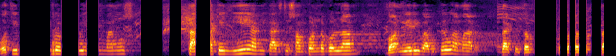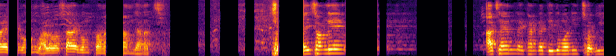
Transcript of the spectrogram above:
অতি প্রবীণ মানুষ। তাকে নিয়ে আমি কাজটি সম্পন্ন করলাম। বনবিহারী বাবুকেও আমার কৃতজ্ঞতা এবং ভালোবাসা এবং প্রণাম। জানাচ্ছি। সেই সঙ্গে আছেন এখানকার দিদিমণি, ছবি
